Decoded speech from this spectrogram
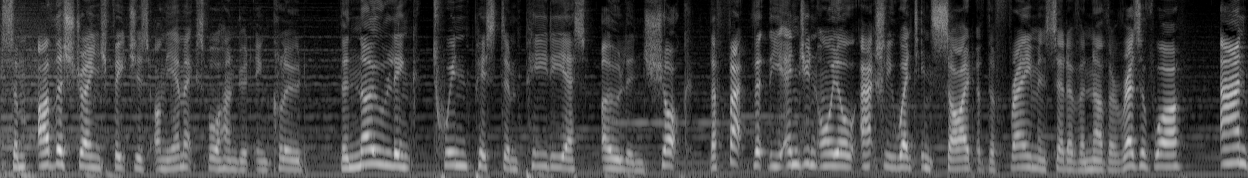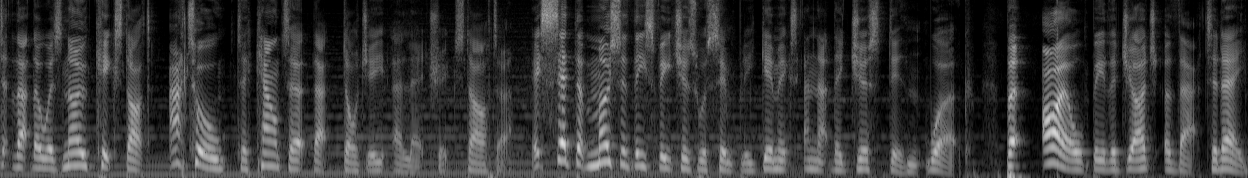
Some other strange features on the MX400 include the no-link twin-piston PDS Öhlins shock, the fact that the engine oil actually went inside of the frame instead of another reservoir, and that there was no kickstart at all to counter that dodgy electric starter. It's said that most of these features were simply gimmicks and that they just didn't work. But I'll be the judge of that today.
